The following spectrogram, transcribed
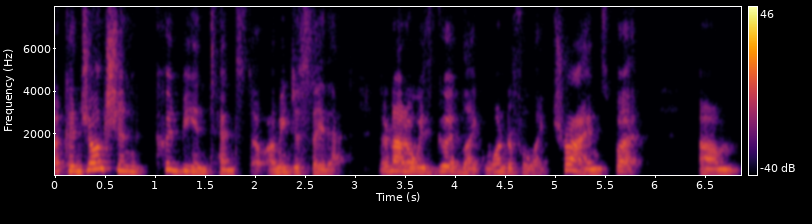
A conjunction could be intense, though. I mean, just say that. They're not always good, like wonderful, like trines, but um,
